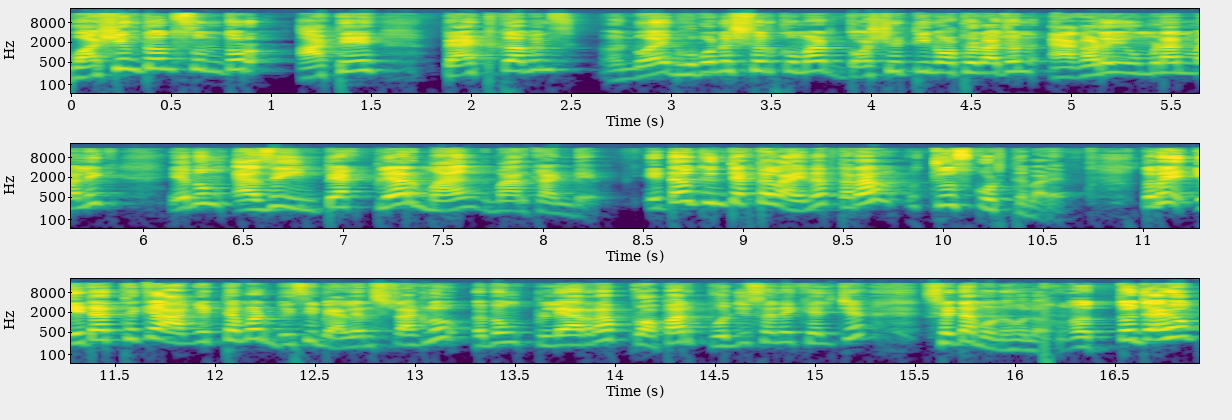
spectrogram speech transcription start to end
ওয়াশিংটন সুন্দর, আটে প্যাট কামিন্স, নয় ভুবনেশ্বর কুমার, দশে টি নটরাজন এগারোই উমরান মালিক এবং as a impact player Mayank Markande. এটাও কিন্তু একটা লাইন আপ তারা চুজ করতে পারে। তবে এটার থেকে আগেরটা আমার বেশি ব্যালেন্স লাগল এবং প্লেয়াররা প্রপার পজিশনে খেলছে সেটা মনে হলো। তো যাই হোক,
